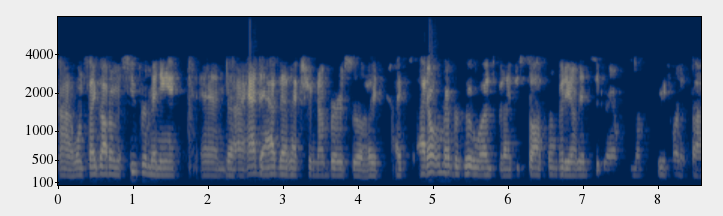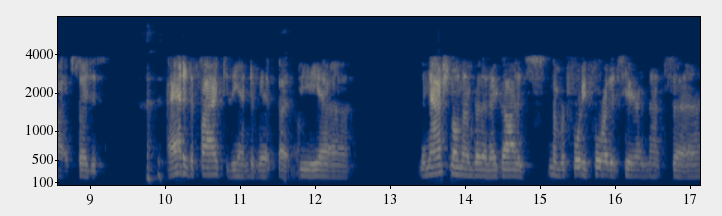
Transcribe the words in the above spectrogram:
Uh, once I got on the super mini and uh, I had to add that extra number. So I, I, I don't remember who it was, but I just saw somebody on Instagram number 325. So I just, I added a five to the end of it, but the, uh, the national number that I got is number 44 this year, and that's uh,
